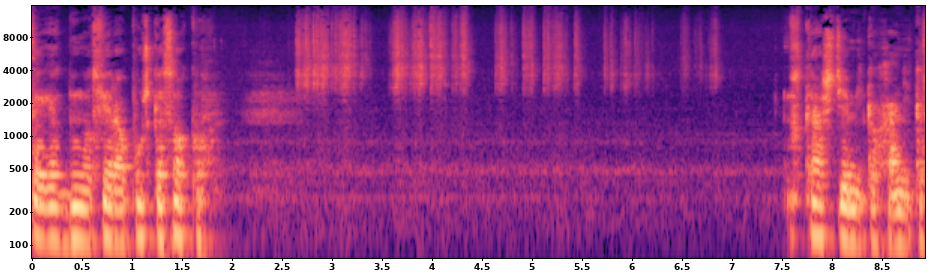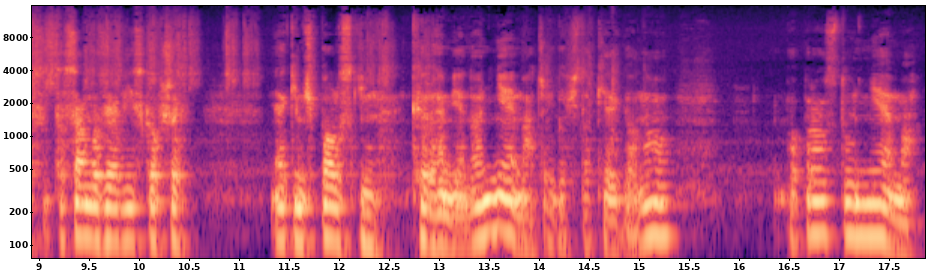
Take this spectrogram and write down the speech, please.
Tak jakbym otwierał puszkę soku. Wskażcie mi kochani to, to samo zjawisko przy jakimś polskim kremie. No nie ma czegoś takiego. No po prostu nie ma.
